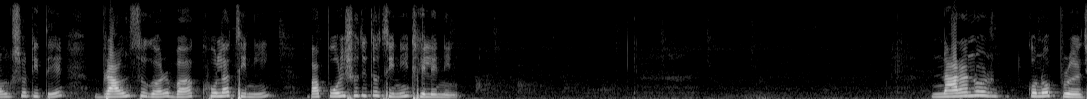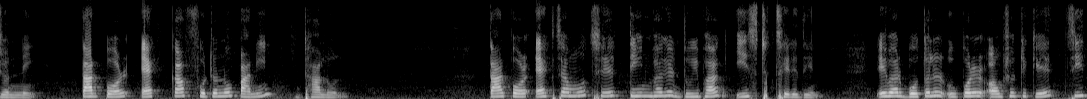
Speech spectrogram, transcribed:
অংশটিতে ব্রাউন সুগার বা খোলা চিনি বা পরিশোধিত চিনি ঢেলে নিন। নাড়ানোর কোনো প্রয়োজন নেই। তারপর এক কাপ ফোটানো পানি ঢালুন। তারপর এক চামচের তিন ভাগের দুই ভাগ ইস্ট ছেড়ে দিন। এবার বোতলের উপরের অংশটিকে চিৎ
